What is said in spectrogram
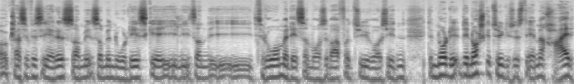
å klassifiseres som, som en nordisk i, sånn, i, i, tråd med det som også var for 20 år siden. Det, det norske trygdesystemet har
